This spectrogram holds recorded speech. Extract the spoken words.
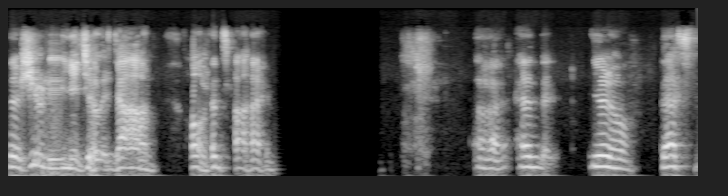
They're shooting each other down all the time. Uh, and, you know, that's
